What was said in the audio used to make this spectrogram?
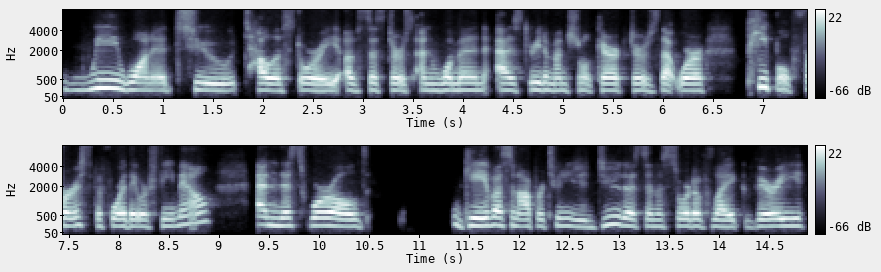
we wanted to tell a story of sisters and women as three-dimensional characters that were people first before they were female. And this world gave us an opportunity to do this in a sort of like very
